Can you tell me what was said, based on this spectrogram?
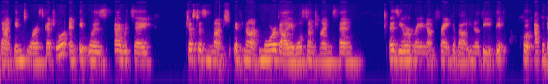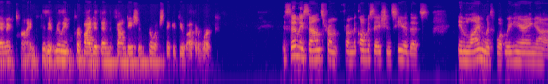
that into our schedule. And it was, I would say, just as much, if not more valuable sometimes than as you were bringing up, Frank, about, you know, the, the quote academic time, because it really provided then the foundation for which they could do other work. It certainly sounds from from the conversations here that's in line with what we're hearing uh,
